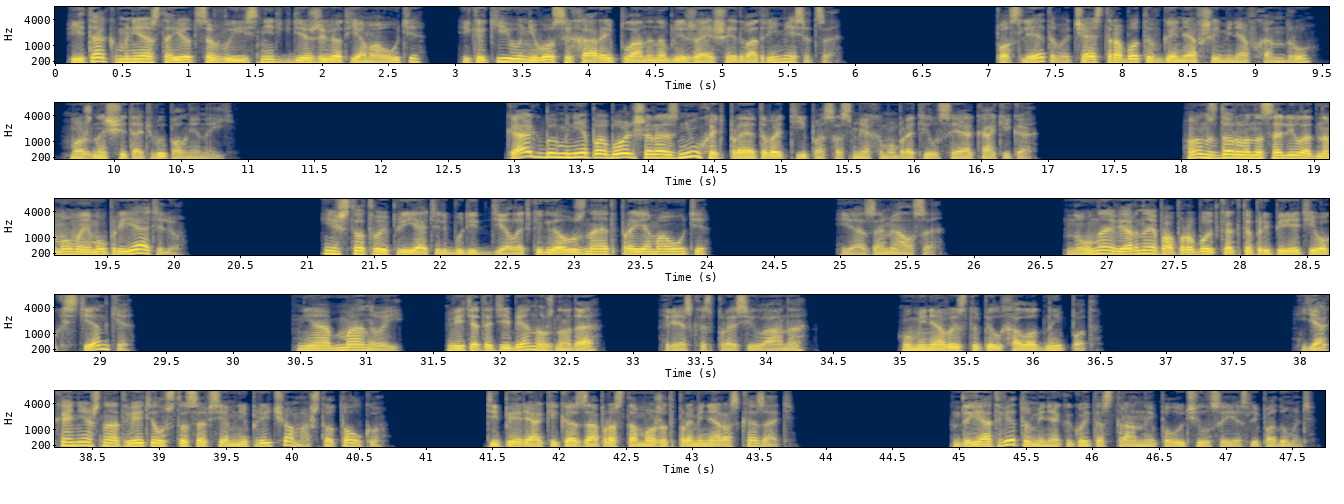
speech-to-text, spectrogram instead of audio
Итак, мне остается выяснить, где живет Ямаути и какие у него с Ихарой планы на ближайшие 2-3 месяца. После этого часть работы, вгонявшей меня в хандру, можно считать выполненной. Как бы мне побольше разнюхать про этого типа, со смехом обратился я Акакика. Он здорово насолил одному моему приятелю. И что твой приятель будет делать, когда узнает про Ямаути? Я замялся. Ну, наверное, попробует как-то припереть его к стенке. Не обманывай, ведь это тебе нужно, да? Резко спросила она. У меня выступил холодный пот. Я, конечно, ответил, что совсем ни при чем, а что толку? Теперь Акика запросто может про меня рассказать. Да и ответ у меня какой-то странный получился, если подумать.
